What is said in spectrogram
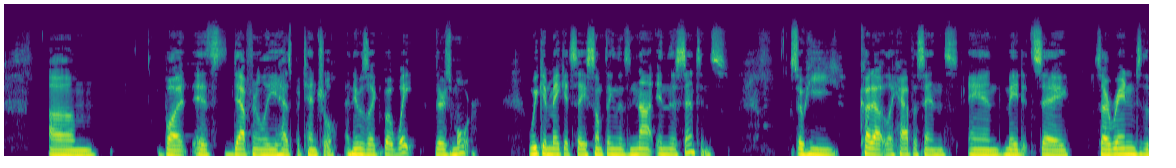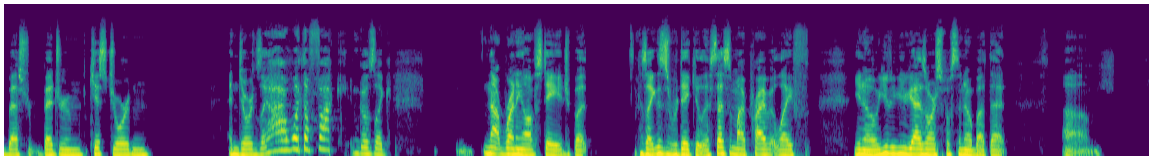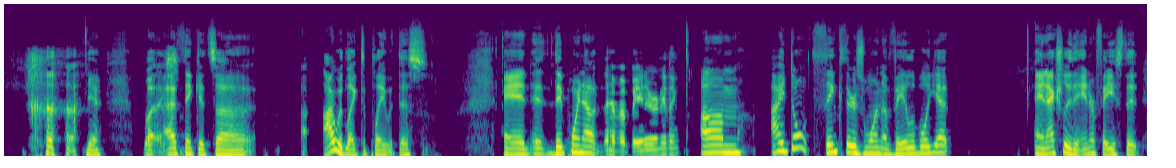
Um but it's definitely has potential and he was like but wait there's more we can make it say something that's not in this sentence so he cut out like half the sentence and made it say, "So I ran into the best bedroom, kissed Jordan, and Jordan's like, "Ah, what the fuck?" and goes like, not running off stage, but he's like, "This is ridiculous. That's my private life. You know, you you guys aren't supposed to know about that." Um, but Nice. I think it's uh, I- I would like to play with this, and uh, they point out they have a beta or anything? um, I don't think there's one available yet. And actually, the interface that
